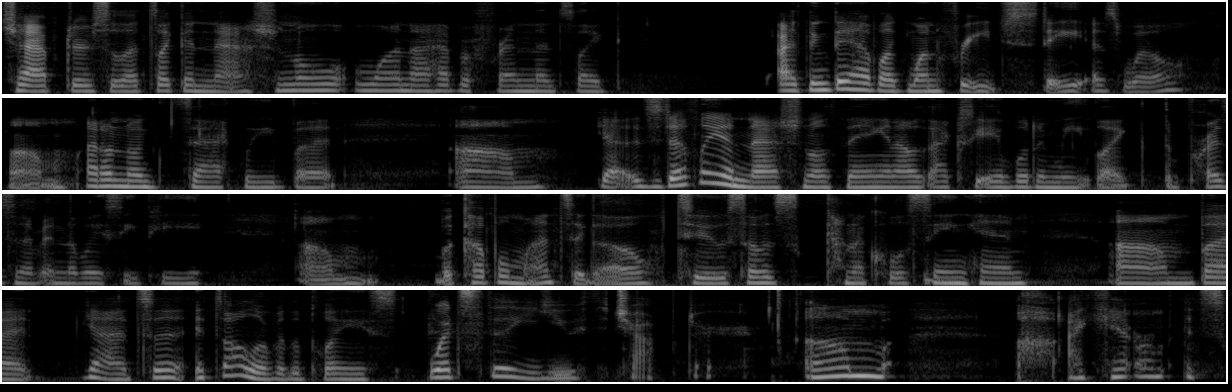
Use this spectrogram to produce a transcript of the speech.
chapter, so that's like a national one. I have a friend that's like, I think they have like one for each state as well. Um, I don't know exactly, but um, yeah, it's definitely a national thing. And I was actually able to meet like the president of NAACP um a couple months ago too, so it's kind of cool seeing him. Um, but yeah, it's a it's all over the place. What's the youth chapter? Um, I can't remember. It's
